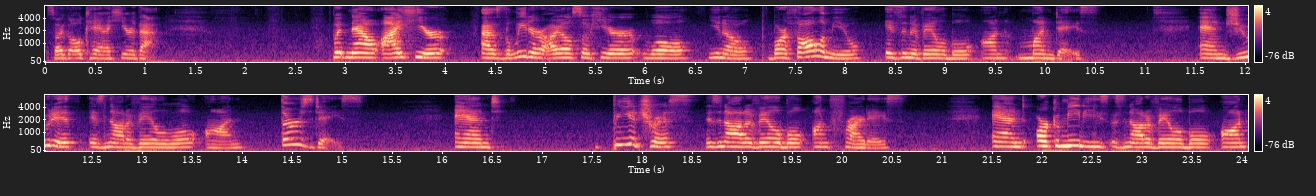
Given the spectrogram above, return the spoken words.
So I go, okay, I hear that. But now I hear, as the leader, I also hear, well, you know, Bartholomew isn't available on Mondays. And Judith is not available on Thursdays. And Beatrice is not available on Fridays and Archimedes is not available on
